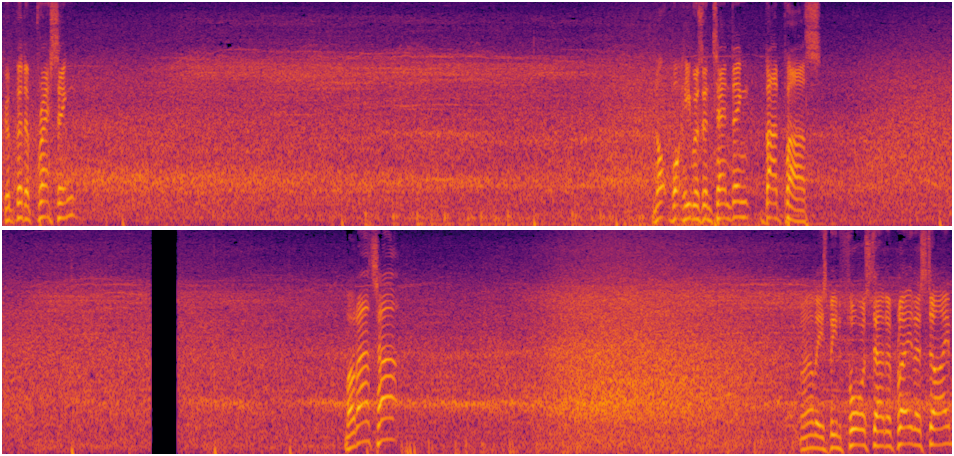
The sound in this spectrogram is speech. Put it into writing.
Good bit of pressing. Not what he was intending. Bad pass. Morata. Well, he's been forced out of play this time.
